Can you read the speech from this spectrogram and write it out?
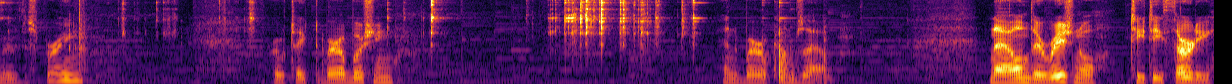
Move the spring, rotate the barrel bushing, and the barrel comes out. Now on the original TT30,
